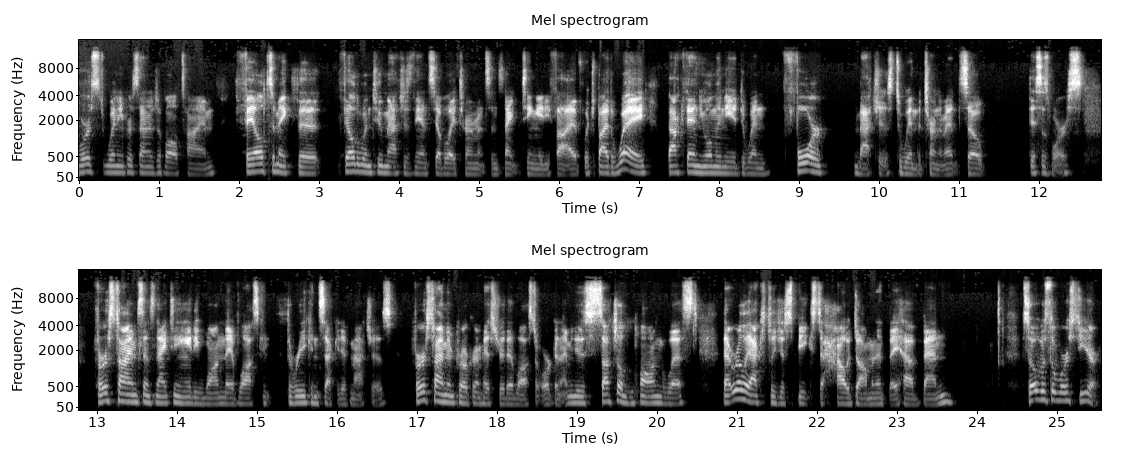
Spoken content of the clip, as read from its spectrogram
worst winning percentage of all time. Failed to make the failed to win two matches in the NCAA tournament since 1985, which by the way, back then you only needed to win four matches to win the tournament. So this is worse. First time since 1981 they've lost con- three consecutive matches. First time in program history they've lost to Oregon. I mean, it is such a long list that really actually just speaks to how dominant they have been. So it was the worst year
